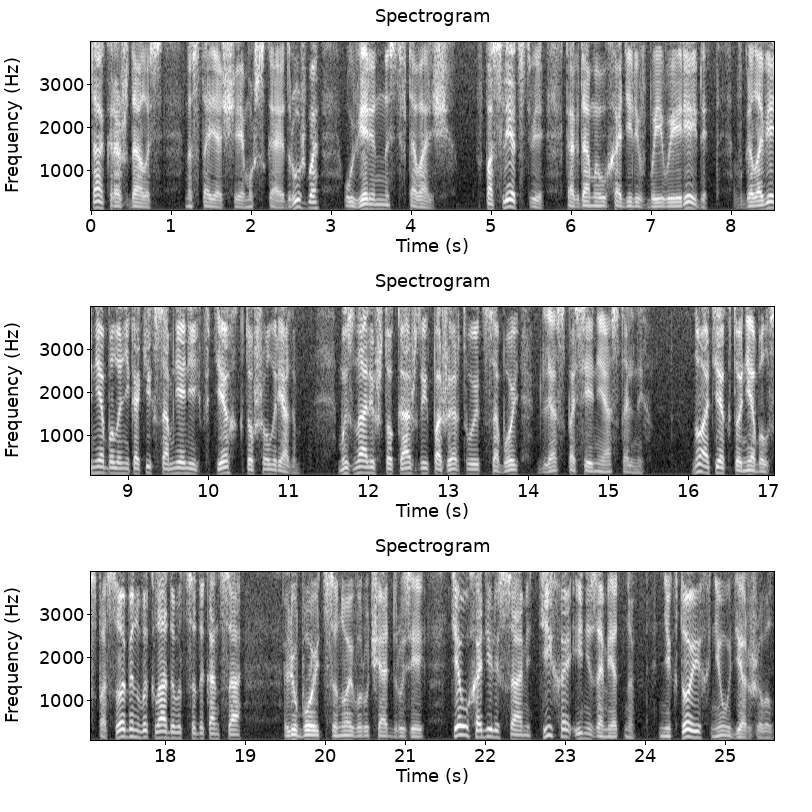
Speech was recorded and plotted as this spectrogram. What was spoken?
Так рождалась настоящая мужская дружба, уверенность в товарищах. Впоследствии, когда мы уходили в боевые рейды, в голове не было никаких сомнений в тех, кто шел рядом. Мы знали, что каждый пожертвует собой для спасения остальных. Ну а те, кто не был способен выкладываться до конца, любой ценой выручать друзей, те уходили сами, тихо и незаметно. Никто их не удерживал.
